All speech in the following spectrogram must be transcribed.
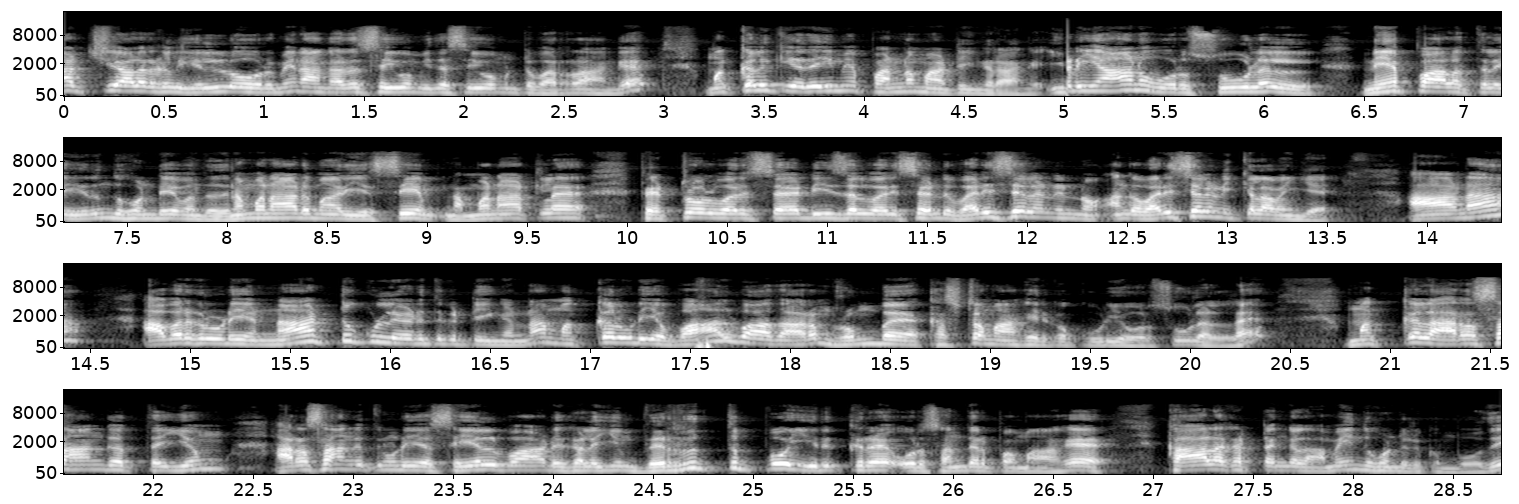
ஆட்சியாளர்கள் எல்லோருமே நாங்கள் அதை செய்வோம் இதை செய்வோம்ட்டு வர்றாங்க. மக்களுக்கு எதையுமே பண்ண மாட்டேங்கிறாங்க. இப்படியான ஒரு சூழல் நேபாளத்தில் இருந்து கொண்டே வந்தது. நம்ம நாடு மாதிரியே சேம் நம்ம நாட்டில் பெட்ரோல் வரிசை டீசல் வரிசைன்னு வரிசையில் நின்னோம். அங்கே வரிசையில் நிற்கல அவங்க. ஆனால் அவர்களுடைய நாட்டுக்குள்ளே எடுத்துக்கிட்டிங்கன்னா மக்களுடைய வாழ்வாதாரம் ரொம்ப கஷ்டமாக இருக்கக்கூடிய ஒரு சூழலில் மக்கள் அரசாங்கத்தையும் அரசாங்கத்தினுடைய செயல்பாடுகளையும் வெறுத்து போய் இருக்கிற ஒரு சந்தர்ப்பமாக காலகட்டங்கள் அமைந்து கொண்டிருக்கும் போது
